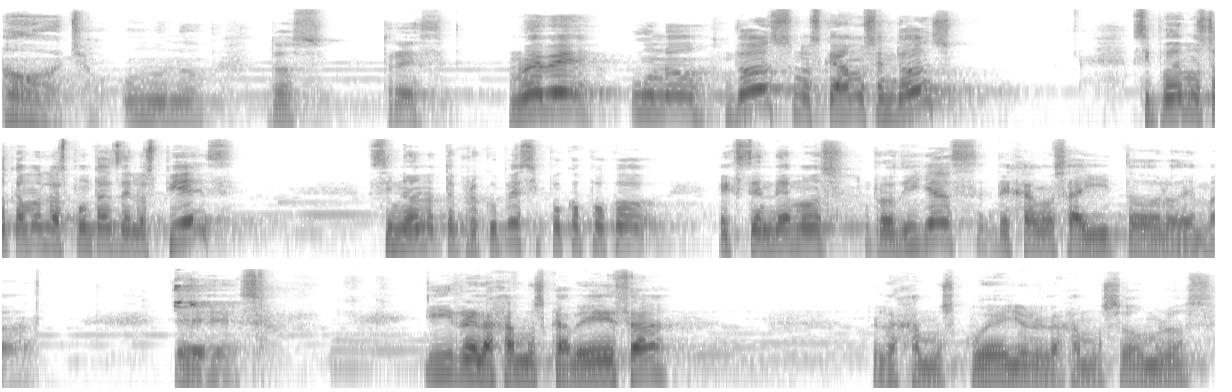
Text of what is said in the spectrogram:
ocho. Uno, dos, tres, nueve. Uno, dos. Nos quedamos en dos. Si podemos, tocamos las puntas de los pies. Si no, no te preocupes. Y poco a poco extendemos rodillas, dejamos ahí todo lo demás. Eso. Y relajamos cabeza, relajamos cuello, relajamos hombros.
